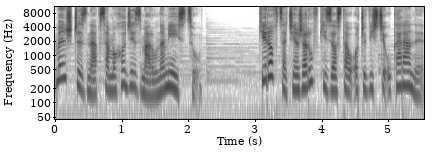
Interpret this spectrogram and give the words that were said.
mężczyzna w samochodzie zmarł na miejscu. Kierowca ciężarówki został oczywiście ukarany,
